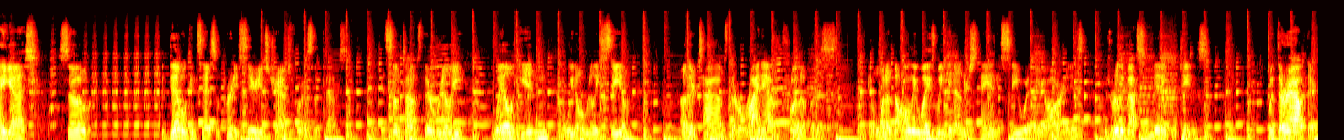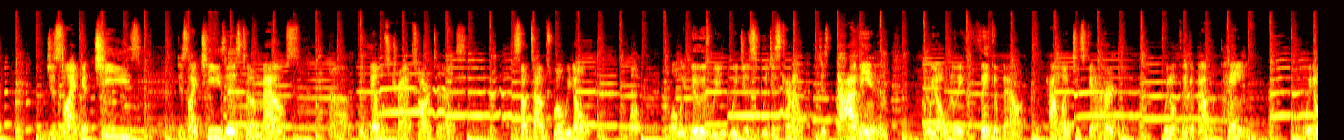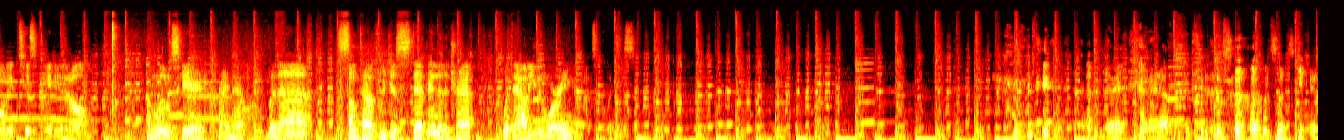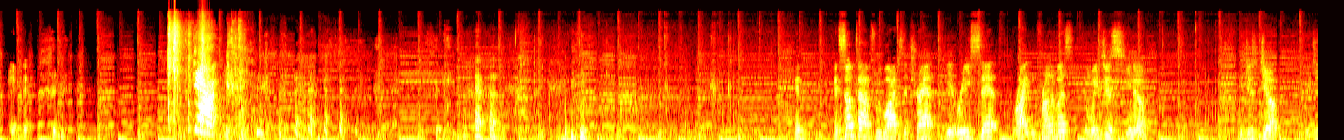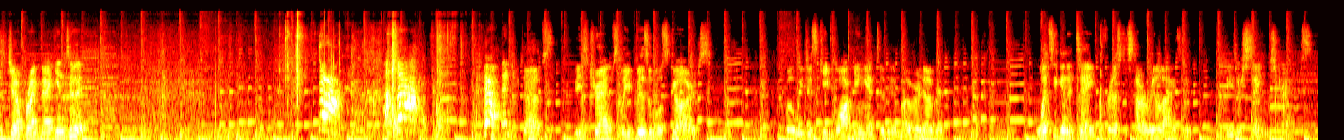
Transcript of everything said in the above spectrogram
Hey guys, so the devil can set some pretty serious traps for us sometimes. And sometimes they're really well hidden and we don't really see them. Other times they're right out in front of us. And one of the only ways we can understand and see where they are is, is really by submitting to Jesus. But they're out there. Just like a cheese, just like cheeses to a mouse, uh, the devil's traps are to us. Sometimes what we don't, what what we do is we, we just we just kind of just dive in and we don't really think about how much it's going to hurt. We don't think about the pain. We don't anticipate it at all. I'm a little scared right now. But uh, sometimes we just step into the trap without even worrying about consequences. Do it. Right up. I'm, so, I'm so scared right now. Yeah! and, and sometimes we watch the trap get reset right in front of us, and we just, you know, we just jump, we just jump right back into it. Sometimes these traps leave visible scars, but we just keep walking into them over and over. What's it gonna take for us to start realizing these are Satan's traps?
